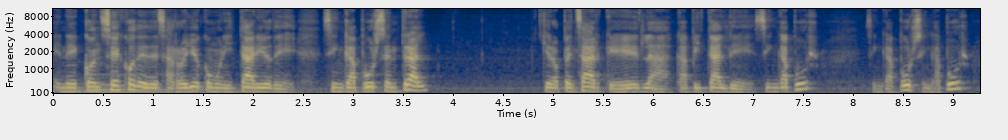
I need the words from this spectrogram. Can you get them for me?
en el Consejo de Desarrollo Comunitario de Singapur Central. Quiero pensar que es la capital de Singapur, Singapur, Singapur.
